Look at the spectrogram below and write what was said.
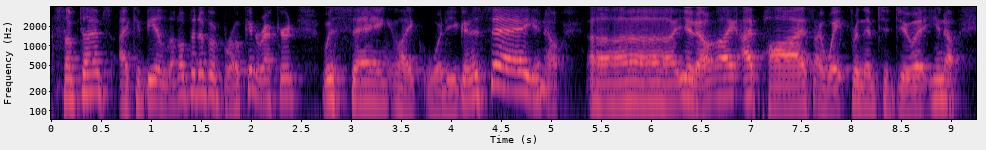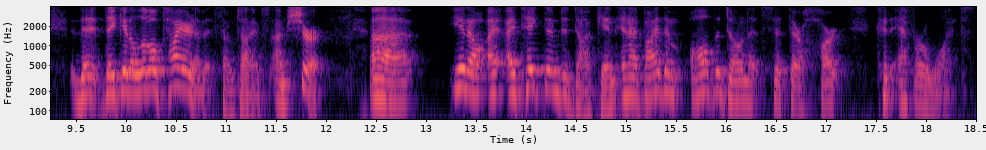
sometimes I can be a little bit of a broken record with saying like, "What are you going to say?" You know, uh, you know, I, I pause, I wait for them to do it. You know, they, they get a little tired of it sometimes. I'm sure. Uh, you know, I, I take them to Dunkin' and I buy them all the donuts that their heart could ever want,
